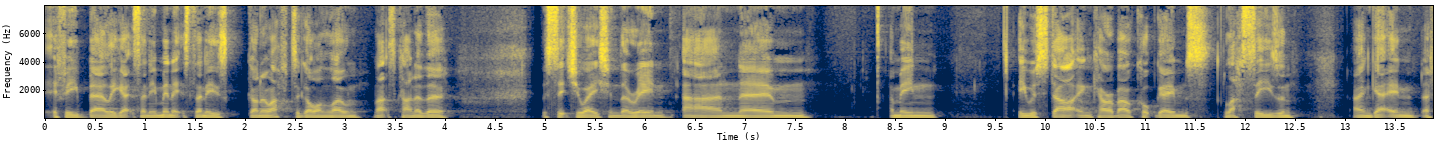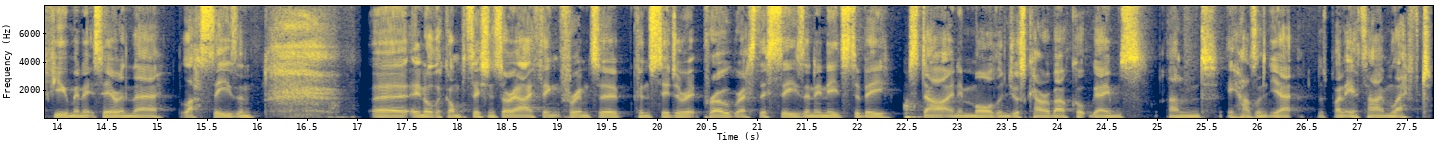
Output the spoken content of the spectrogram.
if he barely gets any minutes, then he's going to have to go on loan. That's kind of the the situation they're in. And um, I mean, he was starting Carabao Cup games last season and getting a few minutes here and there last season uh, in other competitions, sorry, I think for him to consider it progress this season, he needs to be starting in more than just Carabao Cup games, and he hasn't yet. There's plenty of time left,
